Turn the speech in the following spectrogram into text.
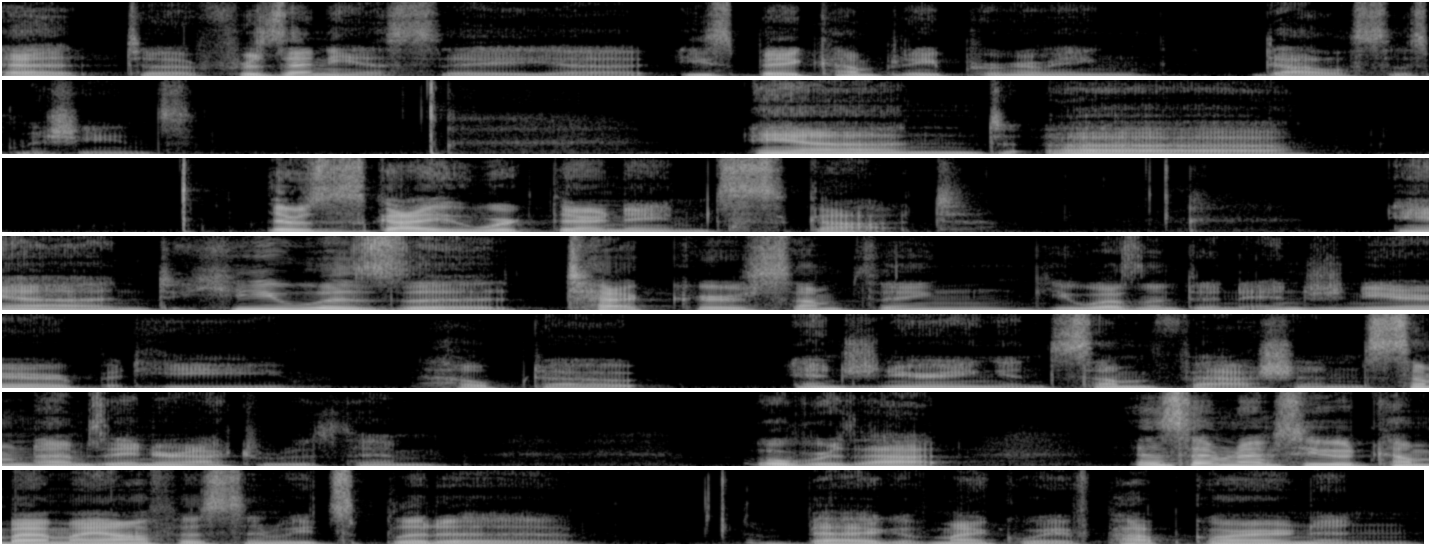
at uh, Fresenius, a uh, East Bay company programming dialysis machines. And uh, there was this guy who worked there named Scott. And he was a tech or something. He wasn't an engineer, but he helped out engineering in some fashion. Sometimes I interacted with him over that. And sometimes he would come by my office and we'd split a bag of microwave popcorn and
